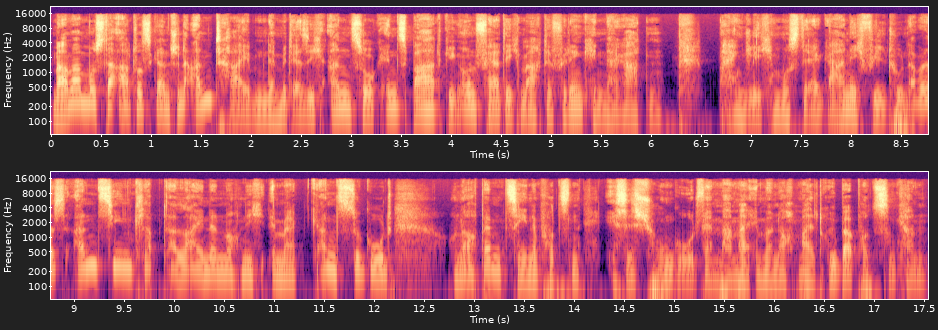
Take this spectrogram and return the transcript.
Mama musste Arthos ganz schön antreiben, damit er sich anzog, ins Bad ging und fertig machte für den Kindergarten. Eigentlich musste er gar nicht viel tun, aber das Anziehen klappt alleine noch nicht immer ganz so gut und auch beim Zähneputzen ist es schon gut, wenn Mama immer noch mal drüber putzen kann.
